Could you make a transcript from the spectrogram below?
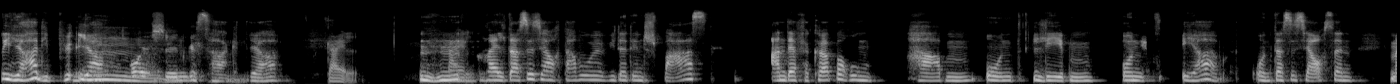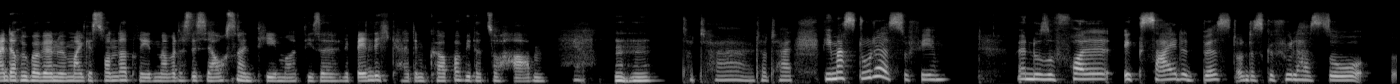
Ja, die Bühne, ja, mm. voll schön gesagt, ja. Geil. Mhm, weil das ist ja auch da, wo wir wieder den Spaß an der Verkörperung haben und leben. Und ja, und das ist ja auch so ein, ich meine, darüber werden wir mal gesondert reden, aber das ist ja auch so ein Thema, diese Lebendigkeit im Körper wieder zu haben. Ja. Mhm. Total, total. Wie machst du das, Sophie? Wenn du so voll excited bist und das Gefühl hast, so äh,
